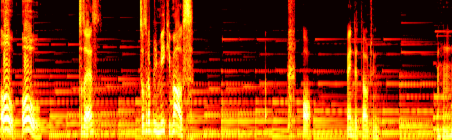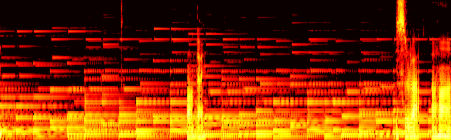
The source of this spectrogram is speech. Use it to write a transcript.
O, o! Co to jest? Co zrobi Mickey Mouse? O. The touching. Mhm. Okej. It's a rat. Aha.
